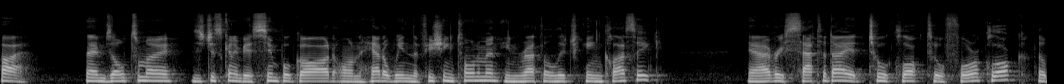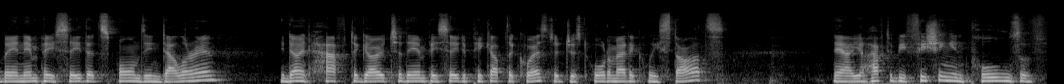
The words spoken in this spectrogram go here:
Hi, name's Ultimo. This is just going to be a simple guide on how to win the fishing tournament in of Lich King Classic. Now, every Saturday at 2 o'clock till 4 o'clock, there'll be an NPC that spawns in Dalaran. You don't have to go to the NPC to pick up the quest, it just automatically starts. Now, you'll have to be fishing in pools of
